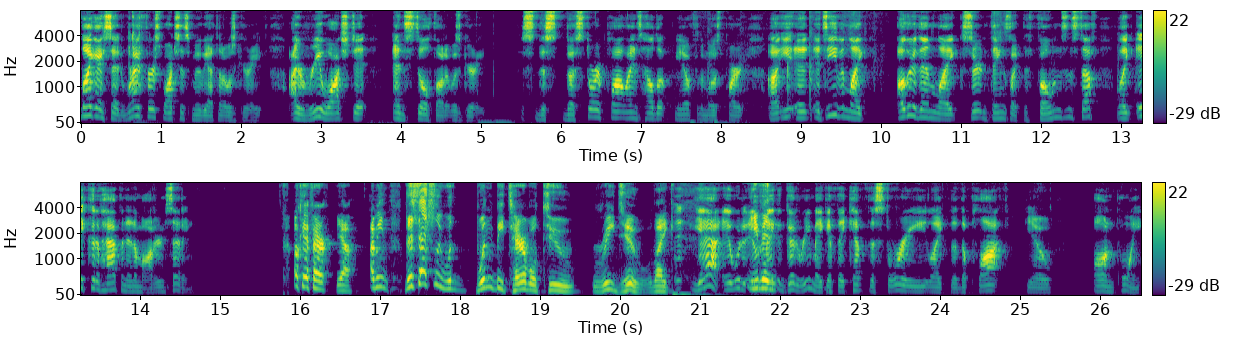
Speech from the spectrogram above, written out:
like I said, when I first watched this movie, I thought it was great. I rewatched it and still thought it was great. The, the story plot lines held up, you know, for the most part. Uh, it, it's even like other than like certain things like the phones and stuff, like it could have happened in a modern setting. Okay, fair. Yeah. I mean, this actually would wouldn't be terrible to redo. Like, It- yeah, it would, it Even- would make a good remake if they kept the story like the the plot, you know, on point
